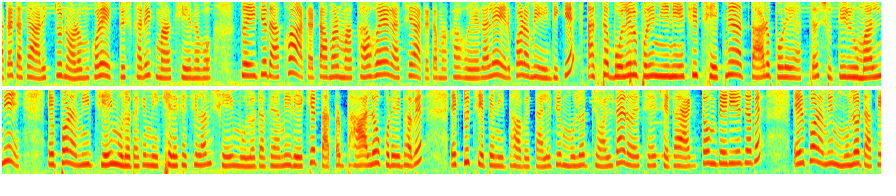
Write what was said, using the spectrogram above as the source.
আটাটাকে আরেকটু নরম করে একটু খানিক মাখিয়ে নেব। তো এই যে দেখো, আটাটা আমার মাখা হয়ে গেছে। আটাটা মাখা হয়ে গেলে এরপর আমি এইদিকে একটা বোলের উপরে নিয়ে নিয়েছি ছেঁকনে আর তার উপরে একটা সুতির রুমাল নিয়ে। এরপর আমি যেই মূলোটাকে মেখে রেখেছিলাম, সেই মূলোটাকে আমি রেখে তারপর ভালো করে এইভাবে একটু চেপে নিতে হবে তাহলে যে মূলোর জলটা রয়েছে সেটা একদম বেরিয়ে যাবে। এরপর আমি মূলোটাকে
